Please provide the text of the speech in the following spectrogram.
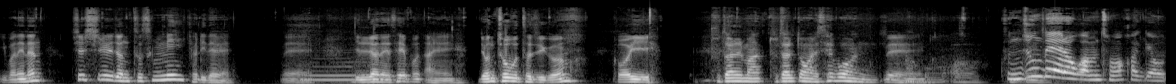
이번에는 70일 전투 승리 결의대회. 네. 1년에 세 번, 아니, 연초부터 지금 거의, 두 달만 두 달 동안에 세 번 네. 하고 어. 군중대회라고 하면 정확하게 어,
